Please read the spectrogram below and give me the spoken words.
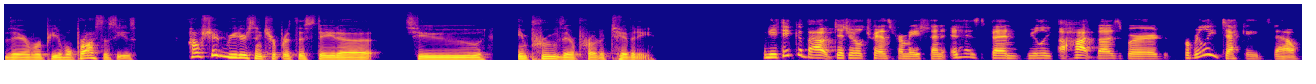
their repeatable processes. How should readers interpret this data to improve their productivity? When you think about digital transformation, it has been really a hot buzzword for really decades now.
